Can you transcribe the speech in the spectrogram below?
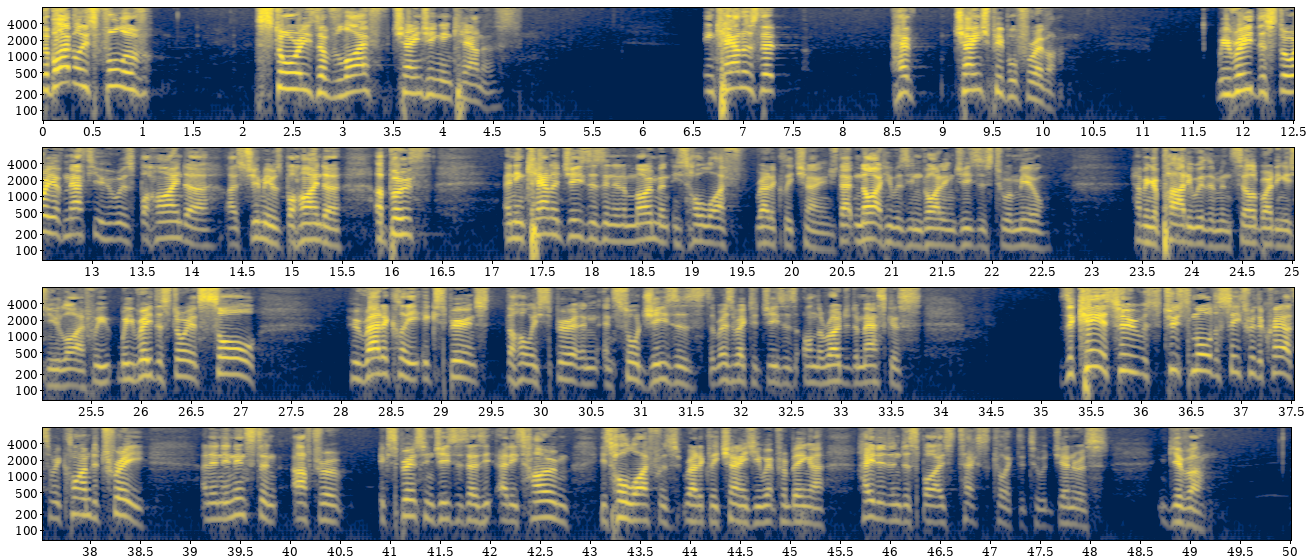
The Bible is full of stories of life changing encounters. Encounters that have changed people forever. We read the story of Matthew, who was behind a, I assume he was behind a, a booth and encountered Jesus, and in a moment, his whole life radically changed. That night, he was inviting Jesus to a meal, having a party with him, and celebrating his new life. We, we read the story of Saul, who radically experienced the Holy Spirit and, and saw Jesus, the resurrected Jesus, on the road to Damascus. Zacchaeus, who was too small to see through the crowd, so he climbed a tree, and in an instant, after experiencing Jesus he, at his home, his whole life was radically changed. He went from being a hated and despised tax collector to a generous giver.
